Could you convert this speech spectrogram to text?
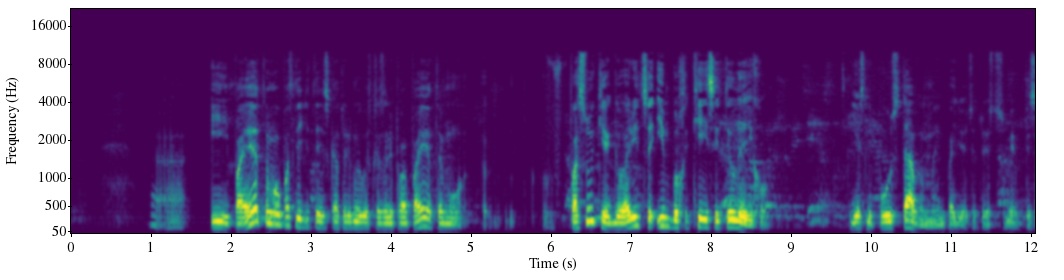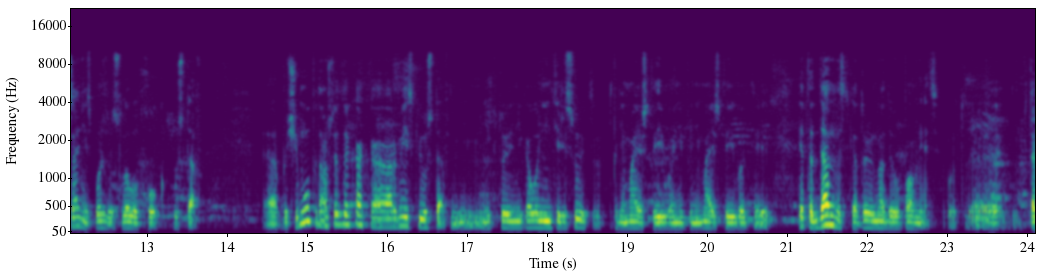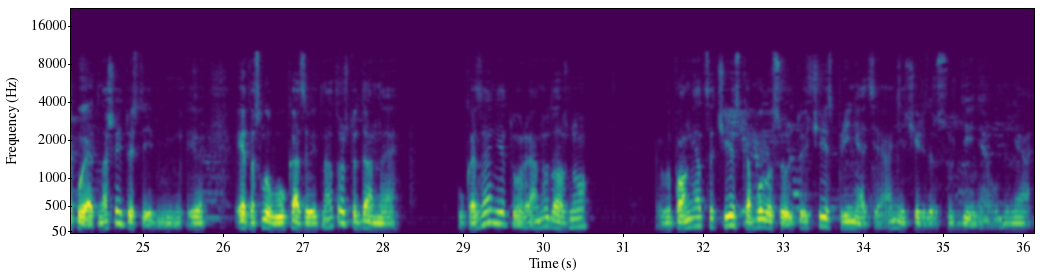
Э, и поэтому, последний тезис, который мы высказали, поэтому в посуке говорится имбуха кейсы тилейху. Если по уставам мы им пойдете, то есть в Писании используют слово хок, устав – Э, почему? Потому что это как армейский устав. Никто никого не интересует, понимаешь ты его, не понимаешь ты его. Ты... Это данность, которую надо выполнять. Вот э, такое отношение. То есть э, это слово указывает на то, что данное указание Торы, оно должно выполняться через Кабола Соль, то есть через принятие, а не через рассуждение. У меня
